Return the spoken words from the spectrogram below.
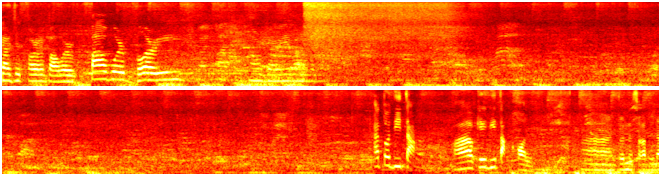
Gadget for power. Power berry. Ato detox. Ah, okay, detox hall. Ah, ito na sa kabila.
